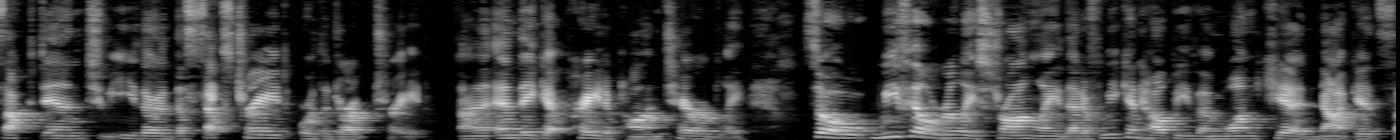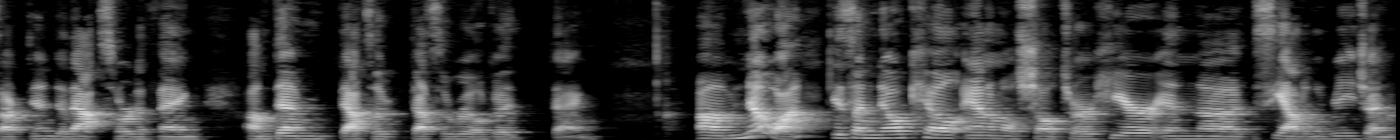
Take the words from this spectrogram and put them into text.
sucked into either the sex trade or the drug trade uh, and they get preyed upon terribly. So we feel really strongly that if we can help even one kid not get sucked into that sort of thing um, then that's a that's a real good thing um, Noah is a no kill animal shelter here in the Seattle region.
